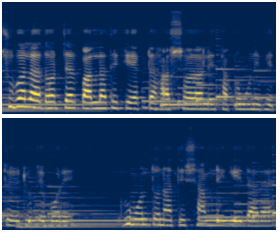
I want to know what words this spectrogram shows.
সুবালা দরজার পাল্লা থেকে একটা হাস সরালে ঠাকুমনি ভেতরে ঢুকে পড়ে, ঘুমন্ত নাতির সামনে গিয়ে দাঁড়ায়।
